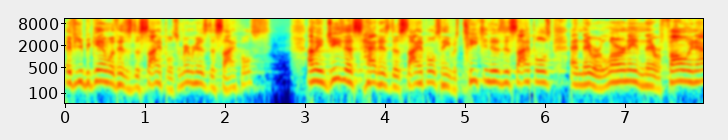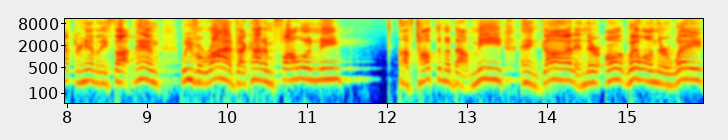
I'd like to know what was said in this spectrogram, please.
If you begin with his disciples, remember his disciples? I mean, Jesus had his disciples and he was teaching his disciples and they were learning and they were following after him. And he thought, man, we've arrived. I got them following me. I've taught them about me and God, and they're on, well on their way.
